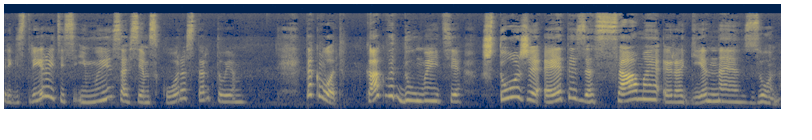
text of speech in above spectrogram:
Регистрируйтесь, и мы совсем скоро стартуем. Так вот, как вы думаете, что же это за самая эрогенная зона?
